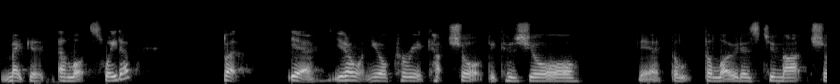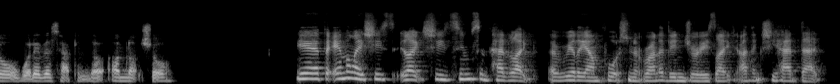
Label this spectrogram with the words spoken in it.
make it a lot sweeter. But yeah, you don't want your career cut short because you're yeah the the load is too much or whatever's happened. I'm not sure. Yeah, for Emily, she's like she seems to have had like a really unfortunate run of injuries. Like I think she had that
